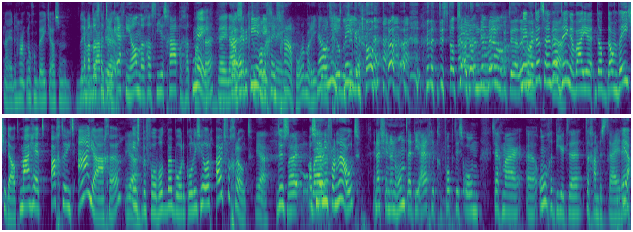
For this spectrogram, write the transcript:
Nou ja, die hangt nog een beetje als een... Ja, want dat is natuurlijk echt niet handig als die je schapen gaat Nee. pakken. Nee, nou Daar heb heb ik je hier toevallig geen mee. schaap hoor, Marieke. Nou, dat niet, scheelt nee. natuurlijk een hoop. dus dat zou ja, dan dat niet mee vertellen. Nee, maar dat zijn wel ja. dingen waar je... Dat, dan weet je dat. Maar het achter iets aanjagen... Ja. is bijvoorbeeld bij border collies heel erg uitvergroot. Ja. Dus Maar- als maar- je er niet van houdt... En als je een hond hebt die eigenlijk gefokt is om, zeg maar, eh, ongedierte te gaan bestrijden. Ja.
